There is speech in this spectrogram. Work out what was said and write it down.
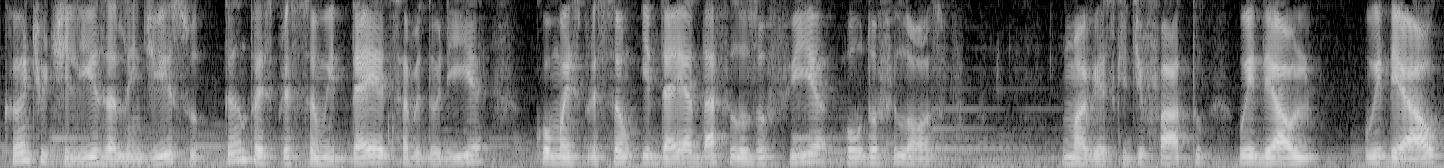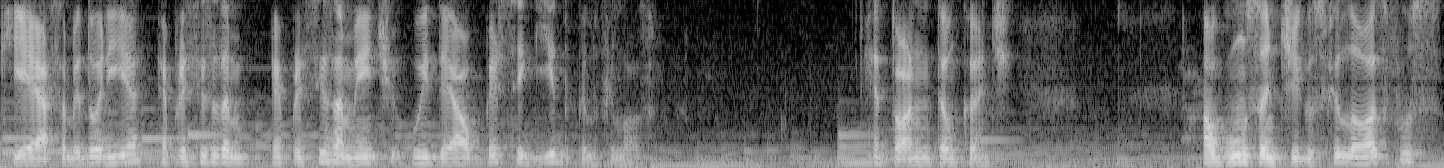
Kant utiliza, além disso, tanto a expressão ideia de sabedoria como a expressão ideia da filosofia ou do filósofo, uma vez que, de fato, o ideal, o ideal que é a sabedoria é, precisa, é precisamente o ideal perseguido pelo filósofo. Retorna então Kant. Alguns antigos filósofos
